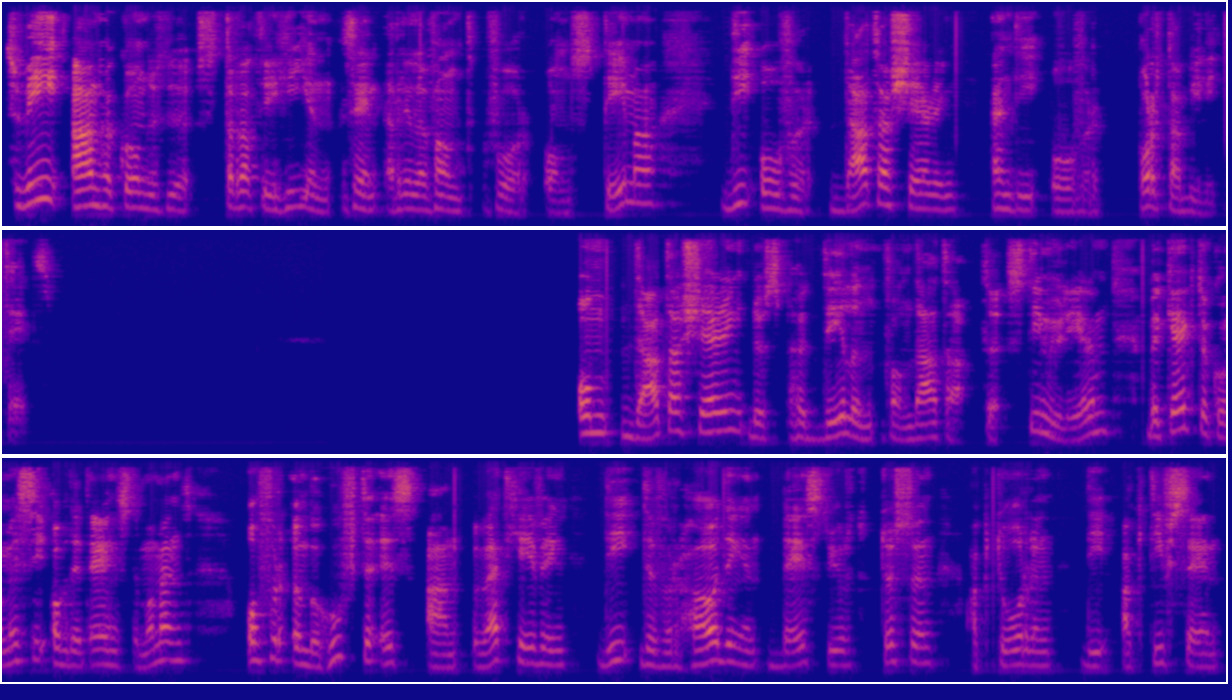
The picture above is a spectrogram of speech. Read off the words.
Twee aangekondigde strategieën zijn relevant voor ons thema, die over datasharing en die over portabiliteit. Om datasharing, dus het delen van data, te stimuleren, bekijkt de commissie op dit eigenste moment of er een behoefte is aan wetgeving die de verhoudingen bijstuurt tussen actoren die actief zijn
